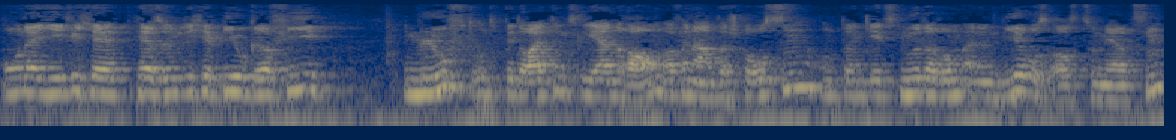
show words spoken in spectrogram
ohne jegliche persönliche Biografie im luft- und bedeutungsleeren Raum aufeinander stoßen und dann geht es nur darum, einen Virus auszumerzen,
